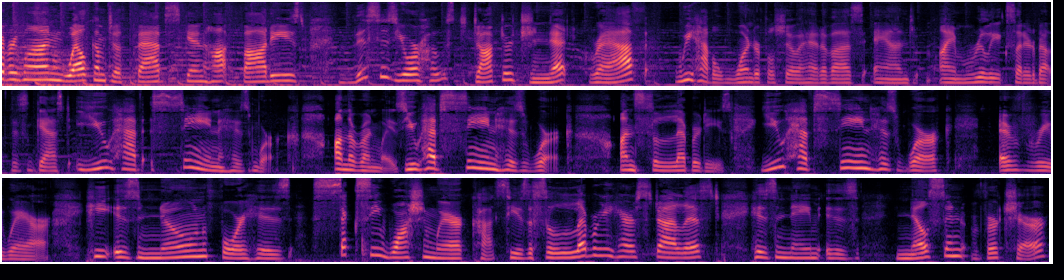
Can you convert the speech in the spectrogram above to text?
everyone. Welcome to Fab Skin Hot Bodies. This is your host, Dr. Jeannette Graf. We have a wonderful show ahead of us, and I am really excited about this guest. You have seen his work on the runways, you have seen his work on celebrities, you have seen his work everywhere. He is known for his sexy wash and wear cuts. He is a celebrity hairstylist. His name is Nelson Vercher.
